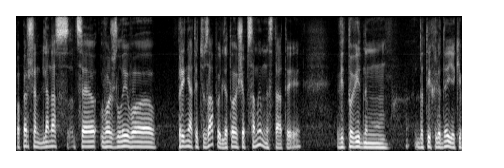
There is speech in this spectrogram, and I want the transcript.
По-перше, для нас це важливо прийняти цю заповідь для того, щоб самим не стати відповідним до тих людей, які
